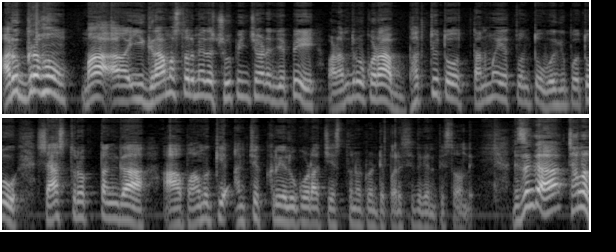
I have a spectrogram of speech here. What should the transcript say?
అనుగ్రహం మా ఈ గ్రామస్తుల మీద చూపించాడని చెప్పి వాళ్ళందరూ కూడా భక్తితో తన్మయత్వంతో ఊగిపోతూ శాస్త్రోక్తంగా ఆ పాముకి అంత్యక్రియలు కూడా చేస్తున్నటువంటి పరిస్థితి కనిపిస్తోంది. నిజంగా చాలా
